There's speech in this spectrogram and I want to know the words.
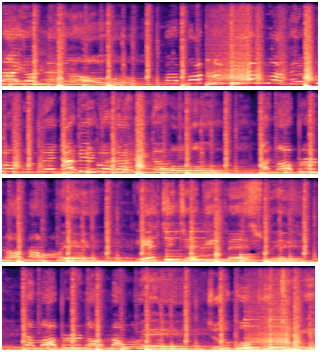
nayọ na ya papa ọbụrụ na ihe nwa ga-ekwu omume ya biko gabiga m mana ọ bụrụ na ọ ma nkwe ka echiche mezue na ma ọ bụrụ chukwu kuchi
